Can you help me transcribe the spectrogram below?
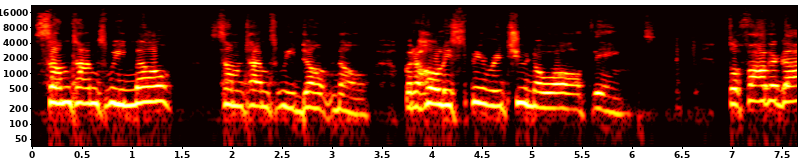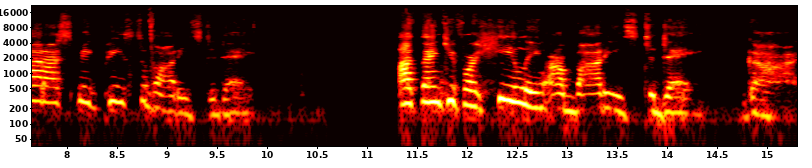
Sometimes we know, Sometimes we don't know, but Holy Spirit, you know all things. So, Father God, I speak peace to bodies today. I thank you for healing our bodies today, God.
